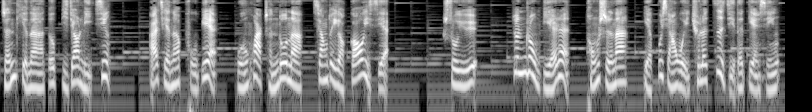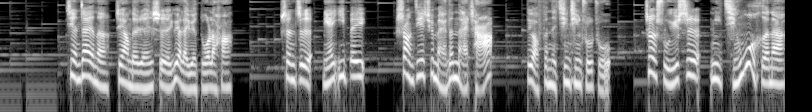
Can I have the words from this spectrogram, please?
整体呢都比较理性，而且呢普遍文化程度呢相对要高一些，属于尊重别人，同时呢也不想委屈了自己的典型。现在呢这样的人是越来越多了哈，甚至连一杯上街去买的奶茶要分得清清楚楚，这属于是你请我喝呢，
